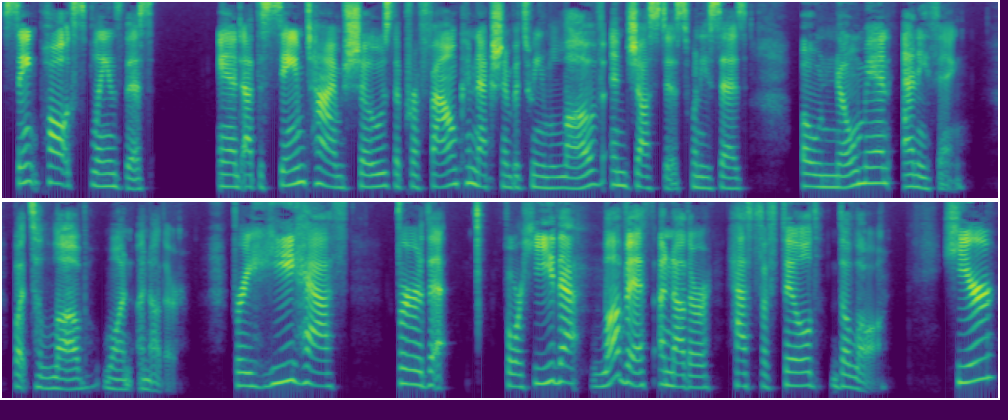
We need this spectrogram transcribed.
St. Paul explains this and at the same time shows the profound connection between love and justice when he says, Owe no man anything but to love one another. For he hath, for that, for he that loveth another hath fulfilled the law. Here,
